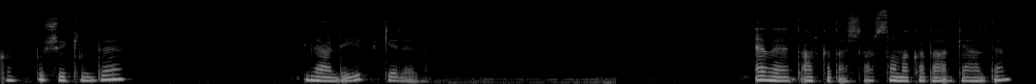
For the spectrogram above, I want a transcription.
Bakın bu şekilde ilerleyip gelelim. Evet arkadaşlar sona kadar geldim.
